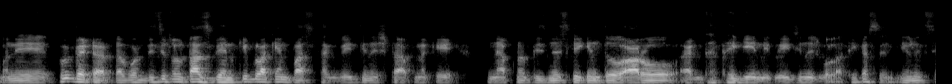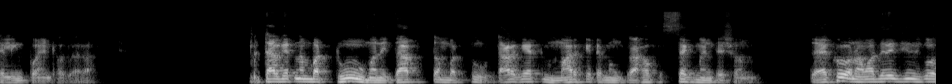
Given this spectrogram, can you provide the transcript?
মানে খুবই বেটার তারপর ডিজিটাল টাচবেন কিবলা ক্যাম্পাস থাকবে, এই জিনিসটা আপনাকে মানে আপনার বিজনেসকে কিন্তু আরও এক ধাপ এগিয়ে নিবে এই জিনিসগুলা, ঠিক আছে? ইউনিক সেলিং পয়েন্ট হবে এরা টার্গেট নাম্বার টু মানে ধাপ নাম্বার টু টার্গেট মার্কেট এবং গ্রাহক সেগমেন্টেশন তো এখন আমাদের এই জিনিসগুলো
